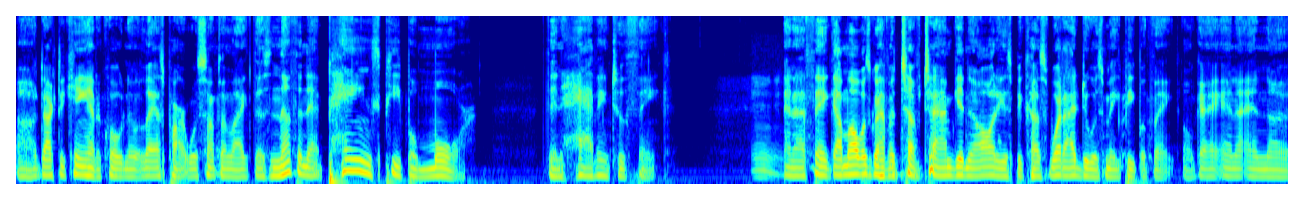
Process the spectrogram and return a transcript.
uh, Dr. King had a quote in the last part was something like, "There's nothing that pains people more than having to think." Mm. And I think I'm always going to have a tough time getting an audience because what I do is make people think. Okay, and and uh,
